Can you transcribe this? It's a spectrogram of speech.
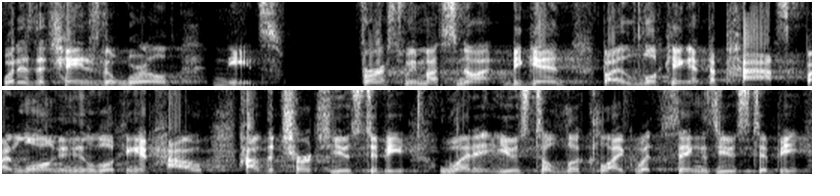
What is the change the world needs? First, we must not begin by looking at the past, by longing and looking at how, how the church used to be, what it used to look like, what things used to be,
